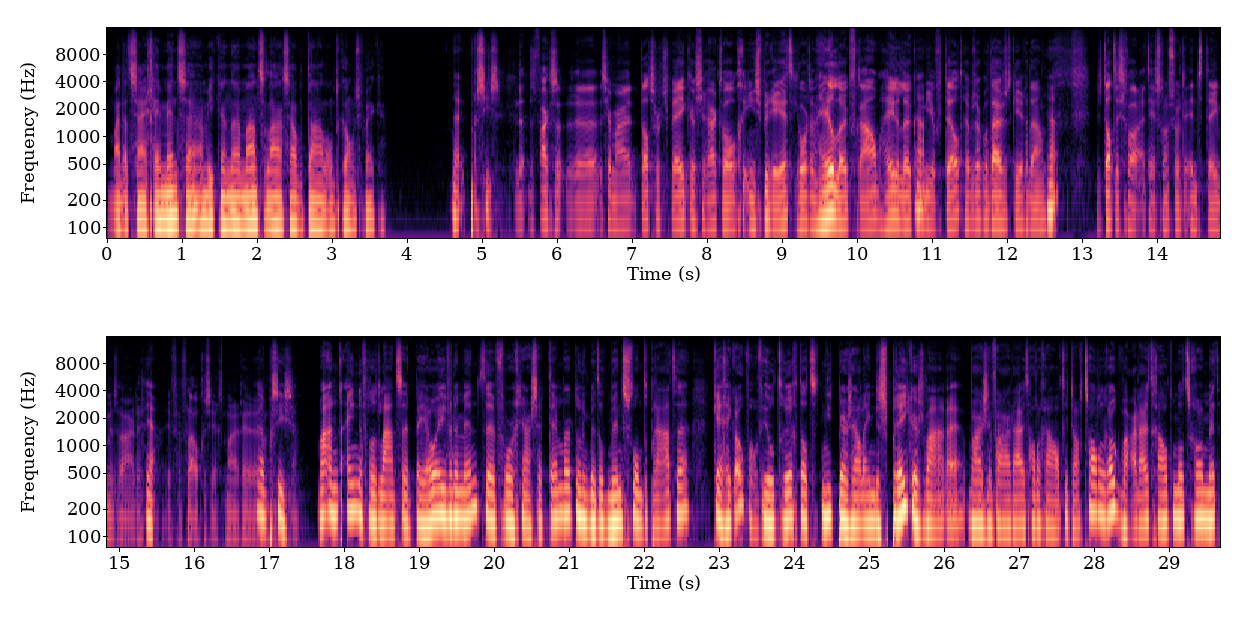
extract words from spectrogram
Maar dat zijn geen mensen aan wie ik een uh, maandsalaris zou betalen om te komen spreken. Nee, precies. En dat, dat vaak, is, eh, zeg maar, dat soort sprekers, je raakt wel geïnspireerd. Je hoort een heel leuk verhaal, op een hele leuke Ja. manier verteld. Hebben ze ook wel duizend keer gedaan. Ja. Dus dat is gewoon, het heeft gewoon een soort entertainmentwaarde. Ja. Even flauw gezegd. Maar, eh, Ja, precies. ja. Maar aan het einde van het laatste PO-evenement, eh, vorig jaar september, toen ik met wat mensen stond te praten, kreeg ik ook wel veel terug dat het niet per se alleen de sprekers waren waar ze waarde uit hadden gehaald die dag. Ze hadden er ook waarde uit gehaald omdat ze gewoon met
